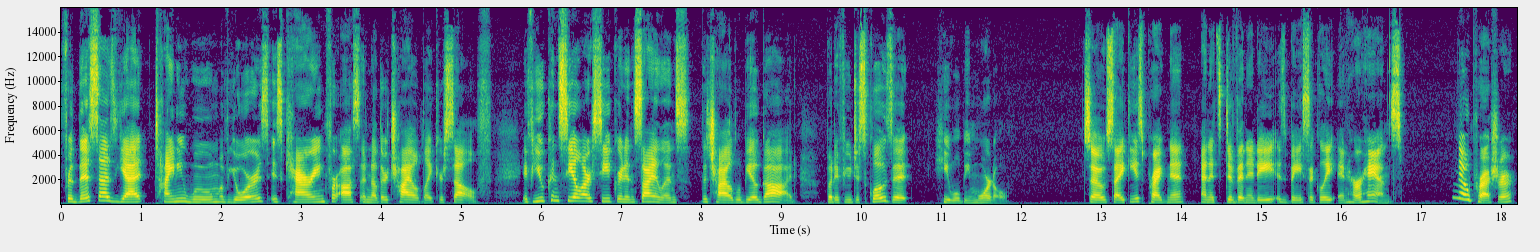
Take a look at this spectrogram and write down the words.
for this as yet tiny womb of yours is carrying for us another child like yourself. If you conceal our secret in silence, the child will be a god, but if you disclose it, he will be mortal. So Psyche is pregnant, and its divinity is basically in her hands. No pressure.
